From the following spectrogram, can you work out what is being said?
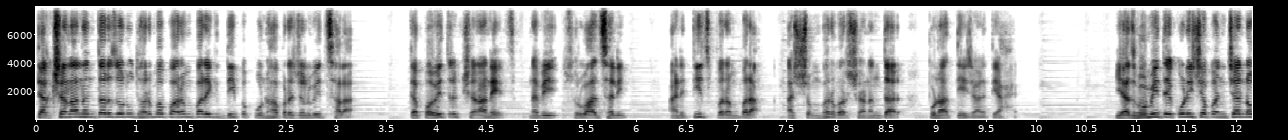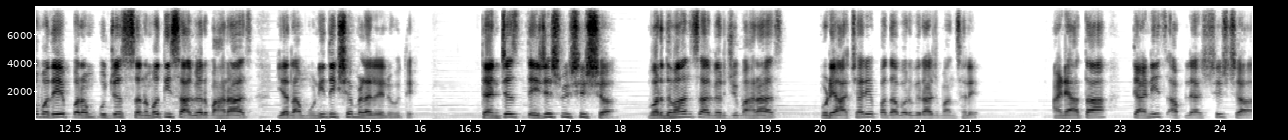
त्या क्षणानंतर जणू धर्म पारंपरिक दीप पुन्हा प्रज्वलित झाला. त्या पवित्र क्षणानेच नवी सुरुवात झाली आणि तीच परंपरा आज शंभर वर्षानंतर पुन्हा तेजाळती आहे. याच भूमीत एकोणीसशे पंच्याण्णवमध्ये परमपूज्य सन्मती सागर महाराज यांना मुनिदीक्षा मिळालेले होते. त्यांचेच तेजस्वी शिष्य वर्धमान सागरजी महाराज पुढे आचार्य पदावर विराजमान झाले. आणि आता त्यांनीच आपल्या शिष्य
